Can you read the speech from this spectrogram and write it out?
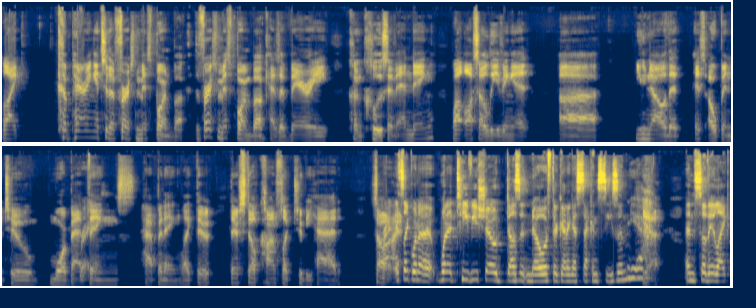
Like comparing it to the first Mistborn book. The first Mistborn book has a very conclusive ending while also leaving it uh you know that it's open to more bad Right. things happening. Like there there's still conflict to be had. So Right. I, It's like when a when a TV show doesn't know if they're getting a second season, yeah yeah. And so they like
